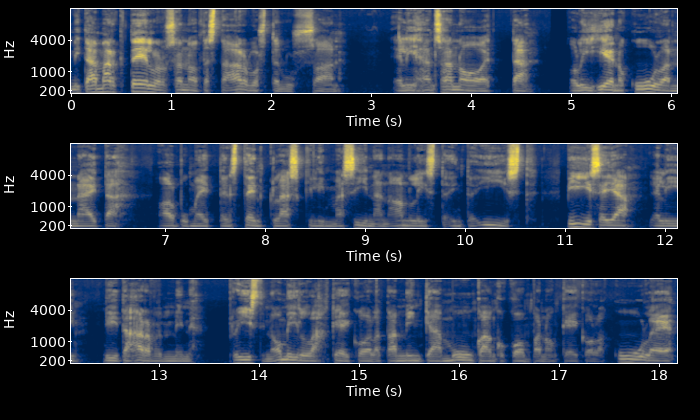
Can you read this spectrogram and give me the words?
mitä Mark Taylor sanoi tästä arvostelussaan, eli hän sanoo, että oli hieno kuulla näitä albumeitten Stained Glass Killing Machine and Unleashed in the East biisejä, eli niitä harvemmin Priestin omilla keikoilla tai minkään muunkaan kokoonpanon keikoilla kuulee.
